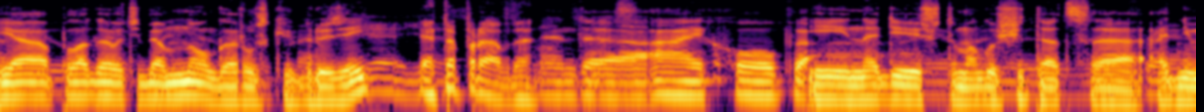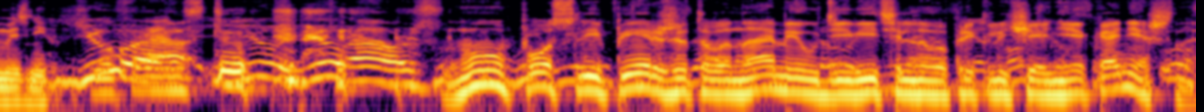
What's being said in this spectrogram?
Я полагаю, у тебя много русских друзей. Это правда. Uh, И надеюсь, что могу считаться одним из них. Ну, после пережитого нами удивительного приключения, конечно.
